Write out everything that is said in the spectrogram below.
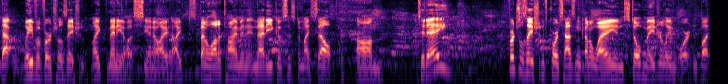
that wave of virtualization, like many of us. You know, I, I spent a lot of time in, in that ecosystem myself. Um, today, Virtualization, of course, hasn't gone away and still majorly important, but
